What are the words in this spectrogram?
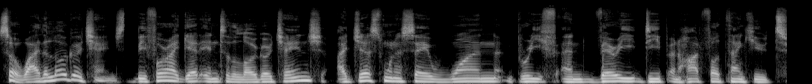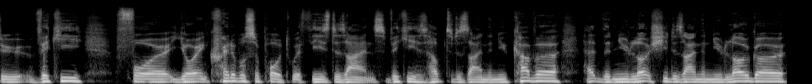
So, why the logo change? Before I get into the logo change, I just want to say one brief and very deep and heartfelt thank you to Vicky for your incredible support with these designs. Vicky has helped to design the new cover, had the new logo. She designed the new logo.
